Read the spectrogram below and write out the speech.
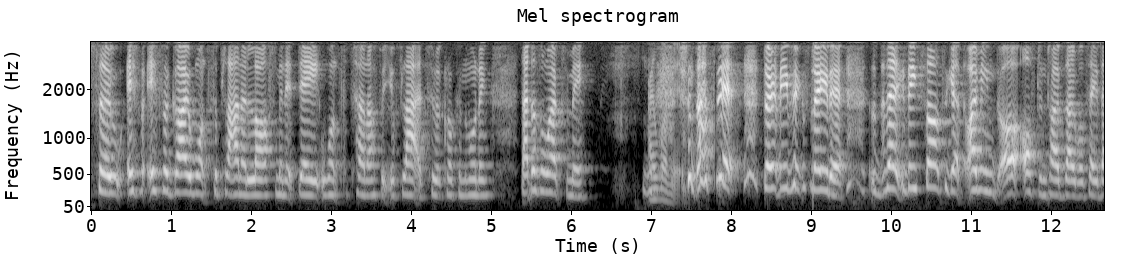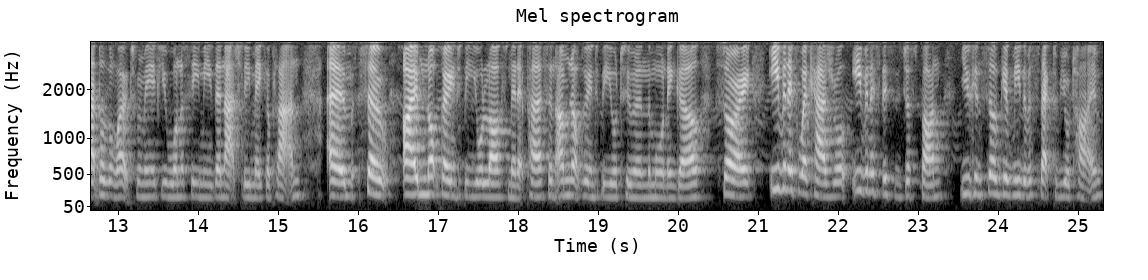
so if if a guy wants to plan a last minute date, wants to turn up at your flat at two o'clock in the morning, that doesn't work for me. I love it. That's it. Don't need to explain it. They, they start to get. I mean, oftentimes I will say that doesn't work for me. If you want to see me, then actually make a plan. Um, so I'm not going to be your last minute person. I'm not going to be your two in the morning girl. Sorry. Even if we're casual, even if this is just fun, you can still give me the respect of your time,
